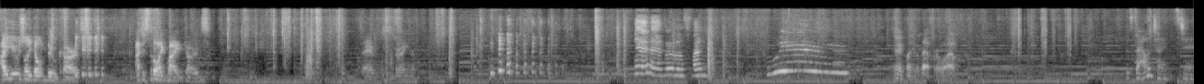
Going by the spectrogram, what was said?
I usually don't do cards. I just don't like buying cards. Sorry, I'm destroying them. It's Valentine's Day.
